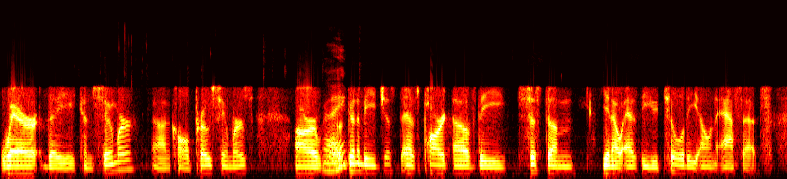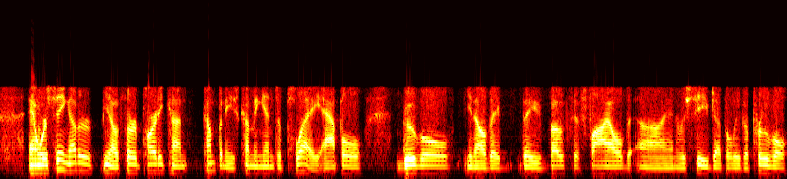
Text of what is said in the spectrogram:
where the consumer, uh, called prosumers, are Right. going to be just as part of the system, you know, as the utility owned assets. And we're seeing other, you know, third party com- companies coming into play. Apple, Google, you know, they they both have filed uh, and received, I believe, approval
